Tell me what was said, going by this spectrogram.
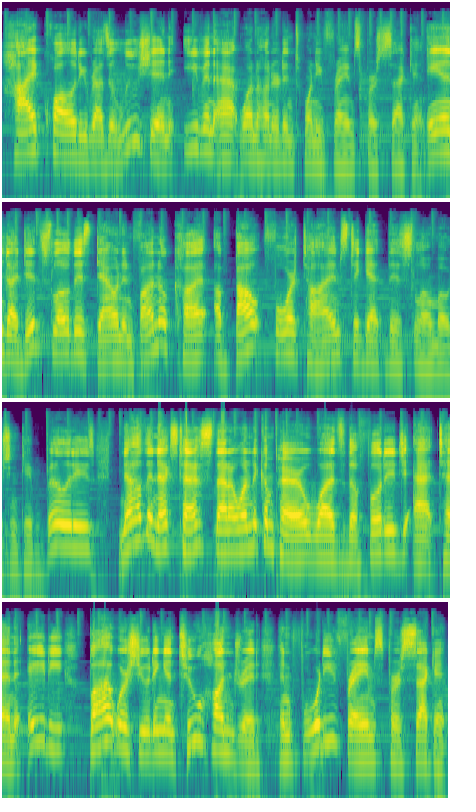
high quality resolution even at 120 frames per second. And I did slow this down in Final Cut about four times to get this slow motion capabilities. Now the next test that I wanted to compare was the footage at 1080, but we're shooting in 240 frames per second.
